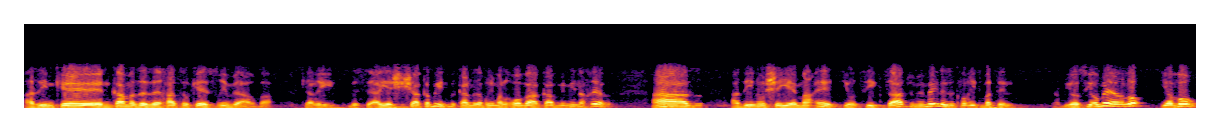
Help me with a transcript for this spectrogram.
אז אם כן, כמה זה? זה 1 חלקי 24, כי הרי בסאה יש שישה קבין, וכאן מדברים על רובע הקו ממין אחר. אז הדין הוא שימעט, יוציא קצת, וממילא זה כבר יתבטל. רבי יוסי אומר, לא, יבור.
